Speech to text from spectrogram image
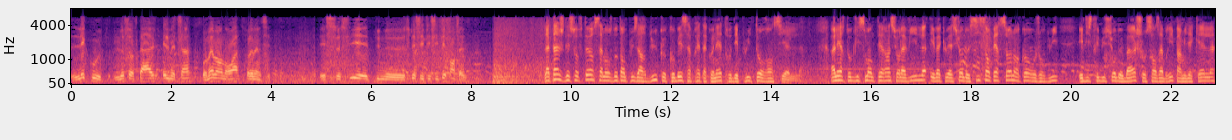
l'écoute, le sauvetage et le médecin au même endroit, sur le même site. Et ceci est une spécificité française. La tâche des sauveteurs s'annonce d'autant plus ardue que Kobe s'apprête à connaître des pluies torrentielles. Alerte au glissement de terrain sur la ville, évacuation de 600 personnes encore aujourd'hui et distribution de bâches aux sans-abri parmi lesquels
